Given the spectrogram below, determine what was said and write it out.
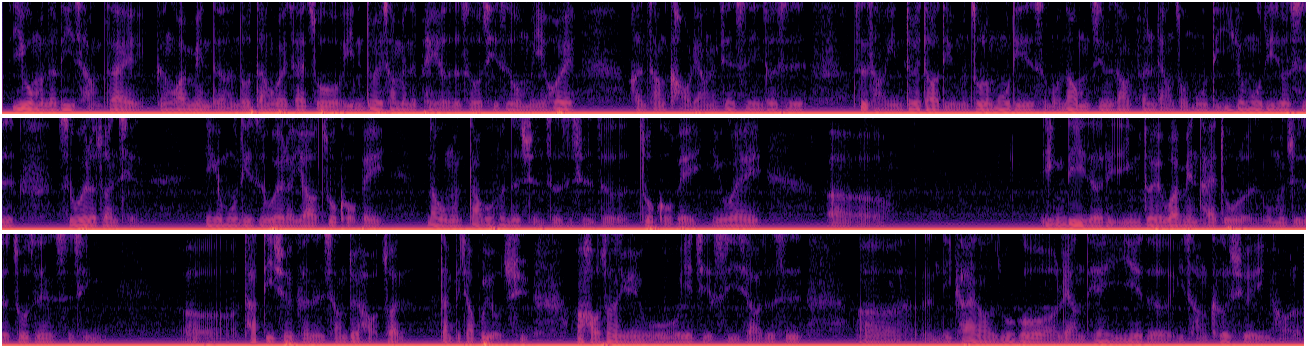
以我们的立场在跟外面的很多单位在做营队上面的配合的时候，其实我们也会很常考量一件事情，就是。这场营队到底我们做的目的是什么？那我们基本上分两种目的，一个目的就是是为了赚钱，一个目的是为了要做口碑。那我们大部分的选择是选择做口碑，因为呃盈利的营队外面太多了，我们觉得做这件事情，呃，它的确可能相对好赚，但比较不有趣。那好赚的原因我我也解释一下，就是呃。你看哦，如果两天一夜的一场科学营好了，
